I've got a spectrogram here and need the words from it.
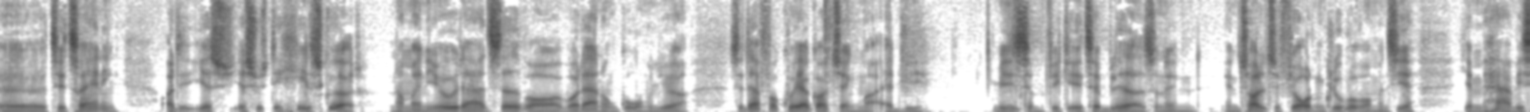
øh, til træning. Og det, jeg, jeg synes, det er helt skørt, når man i øvrigt er et sted, hvor, hvor der er nogle gode miljøer. Så derfor kunne jeg godt tænke mig, at vi vi ligesom fik etableret sådan en, en 12-14 klubber, hvor man siger, jamen her har, vi,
